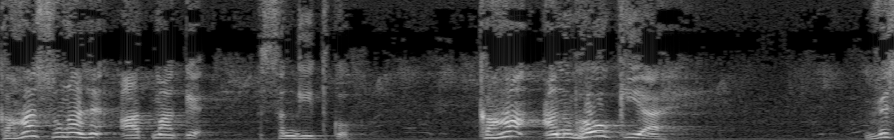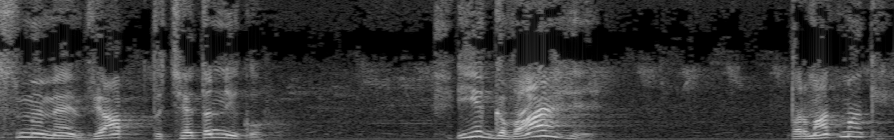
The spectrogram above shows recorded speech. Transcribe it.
कहाँ सुना है आत्मा के संगीत को? कहाँ अनुभव किया है? विश्व में व्याप्त चैतन्य को? ये गवाह हैं परमात्मा के।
